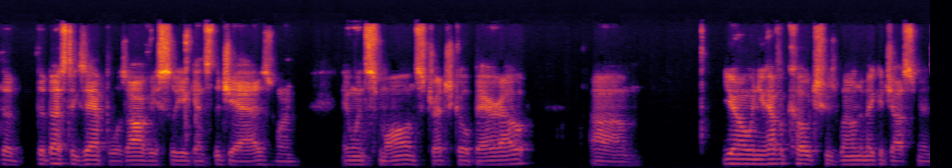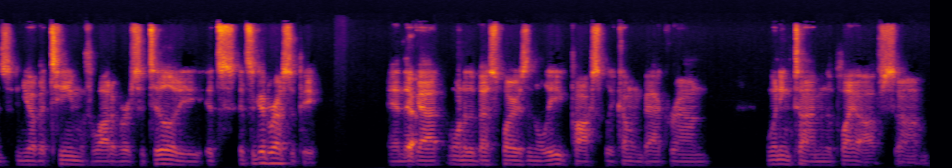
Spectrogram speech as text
The the best example was obviously against the Jazz when they went small and stretched Gobert out. Um, you know when you have a coach who's willing to make adjustments and you have a team with a lot of versatility, it's it's a good recipe. And they yeah. got one of the best players in the league possibly coming back around winning time in the playoffs. Um,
